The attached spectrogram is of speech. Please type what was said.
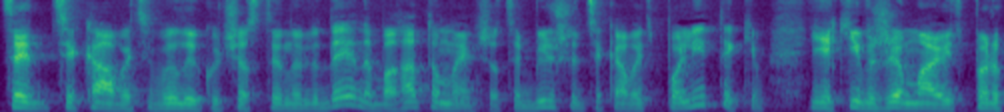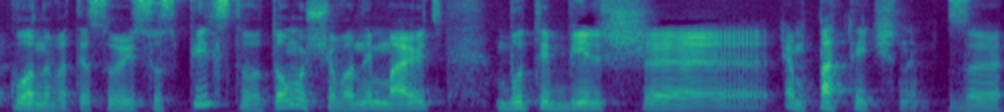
це цікавить велику частину людей набагато менше. Це більше цікавить політиків, які вже мають переконувати своє суспільство тому, що вони мають бути більш е, емпатичними. З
